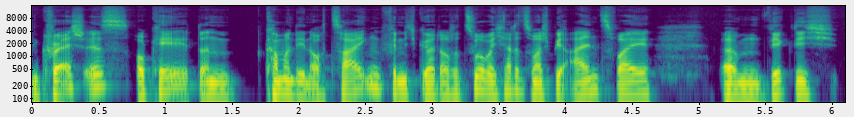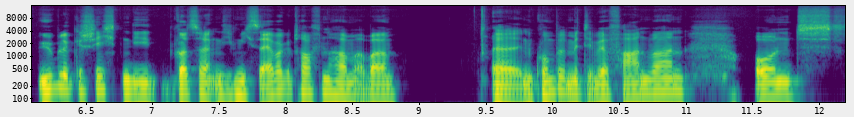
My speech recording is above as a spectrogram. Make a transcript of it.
ein Crash ist, okay, dann kann man den auch zeigen, finde ich, gehört auch dazu. Aber ich hatte zum Beispiel ein, zwei ähm, wirklich üble Geschichten, die Gott sei Dank nicht mich selber getroffen haben, aber äh, ein Kumpel, mit dem wir fahren waren. Und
